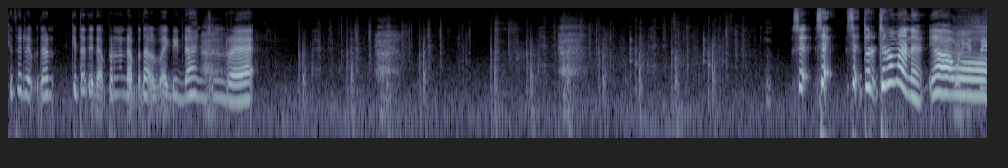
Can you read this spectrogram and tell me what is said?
Kita tidak kita tidak pernah dapat hal baik di dungeon, Rek. Se, se, se, tur, ceru mana? Ya Allah.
